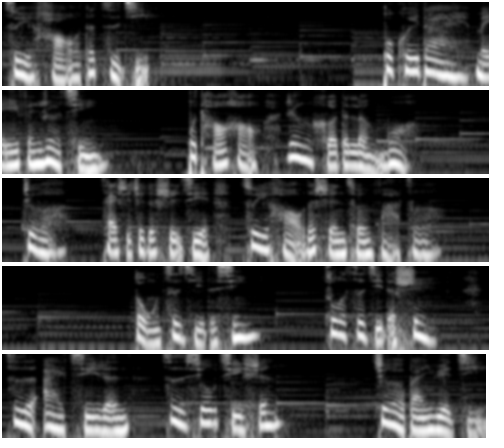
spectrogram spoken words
最好的自己，不亏待每一份热情，不讨好任何的冷漠，这才是这个世界最好的生存法则。懂自己的心，做自己的事，自爱其人，自修其身，这般悦己，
